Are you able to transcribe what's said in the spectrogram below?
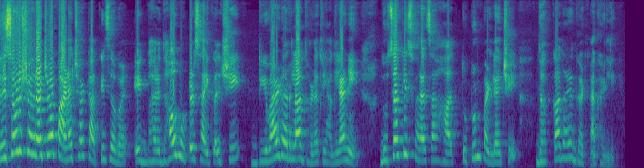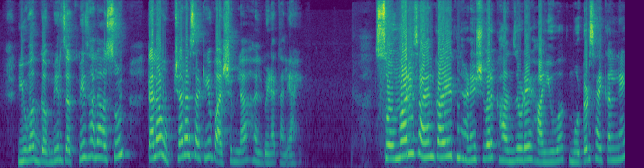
रिसोड शहराच्या पाण्याच्या टाकीजवळ एक भरधाव मोटरसायकलची डिवायडरला धडक लागल्याने दुचाकी स्वराचा हात तुटून पडल्याची धक्कादायक घटना घडली युवक गंभीर जखमी झाला असून त्याला उपचारासाठी वाशिमला हलविण्यात आले आहे सोमवारी सायंकाळी ज्ञानेश्वर खांजोडे हा युवक मोटरसायकलने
